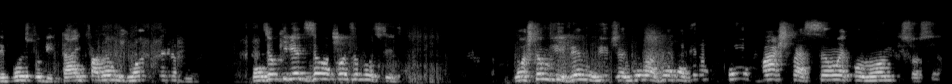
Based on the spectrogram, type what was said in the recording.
depois para o Bittar, e falamos nós vereadores. Mas eu queria dizer uma coisa a vocês. Nós estamos vivendo no Rio de Janeiro uma verdadeira devastação econômica e social.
